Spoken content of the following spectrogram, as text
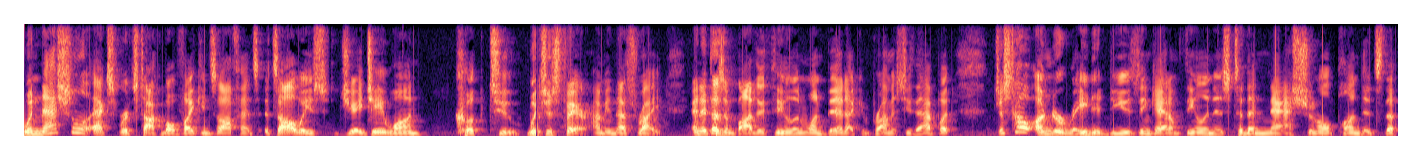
when national experts talk about Vikings offense, it's always JJ1, Cook 2, which is fair. I mean, that's right. And it doesn't bother Thielen one bit, I can promise you that. But just how underrated do you think Adam Thielen is to the national pundits, the,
